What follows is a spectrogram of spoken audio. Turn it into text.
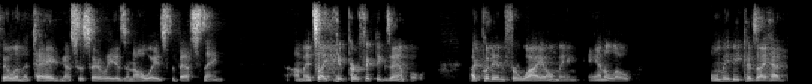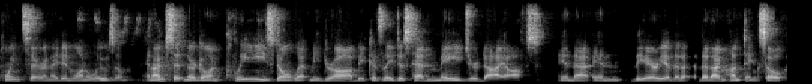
filling a tag necessarily isn't always the best thing. Um, it's like perfect example. I put in for Wyoming antelope only because I had points there and I didn't want to lose them. And I'm sitting there going, please don't let me draw because they just had major die offs in that in the area that that I'm hunting. So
